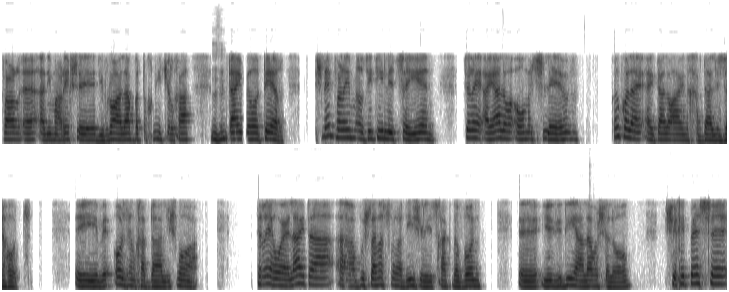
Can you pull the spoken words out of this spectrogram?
כבר, אה, אני מעריך שדיברו עליו בתוכנית שלך mm-hmm. די ויותר. שני דברים רציתי לציין. תראה, היה לו אומץ לב, קודם כל הייתה לו עין חדה לזהות, אה, ואוזן חדה לשמוע. תראה, הוא העלה את הבוסתן הספרדי של יצחק נבון, אה, ידידי עליו השלום, שחיפש אה,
